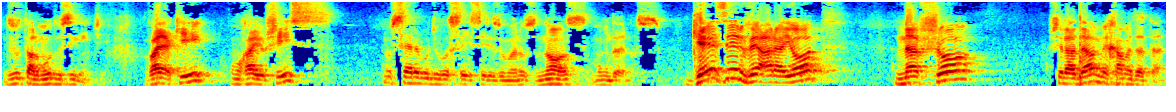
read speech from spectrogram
Diz o Talmud o seguinte: vai aqui um raio-x no cérebro de vocês, seres humanos, nós, mundanos. Gezer ve'arayot nafsho sheladam mechamadatan.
